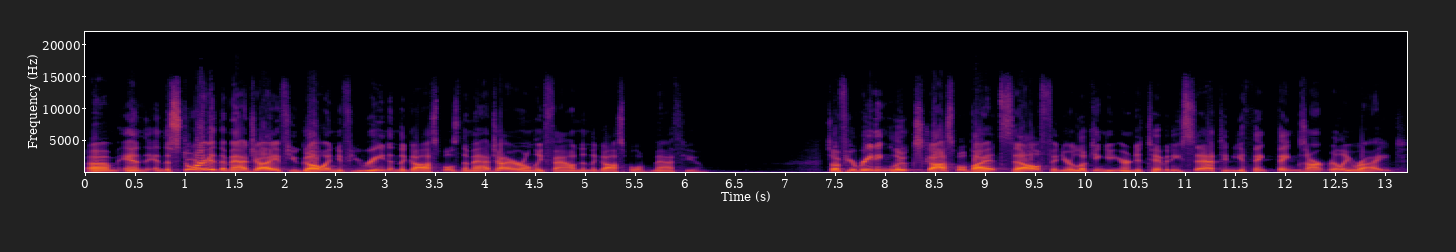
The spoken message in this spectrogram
Um, and, and the story of the Magi, if you go and if you read in the Gospels, the Magi are only found in the Gospel of Matthew. So if you're reading Luke's Gospel by itself and you're looking at your nativity set and you think things aren't really right,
